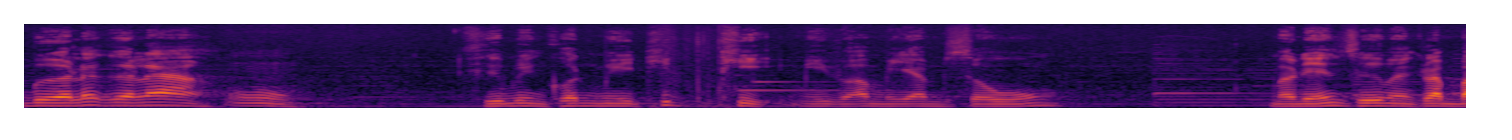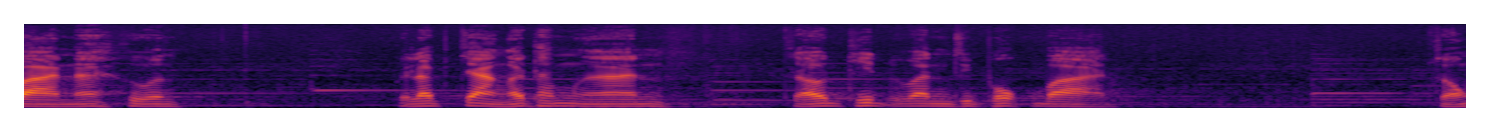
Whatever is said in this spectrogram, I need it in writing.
เบื่อแล้วเกินแล้วอืมคือเป็นคนมีทิฏฐิมีความพยายามสูง มาเรียนซื้อมันกระบาลนะคุณไปรับจ้างเขาทำงาน เสาร์อาทิตย์วันสิบหกบาทสอง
